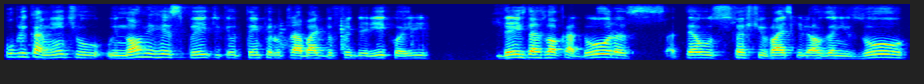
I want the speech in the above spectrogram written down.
publicamente o, o, enorme respeito que eu tenho pelo trabalho do Frederico aí, desde as locadoras até os festivais que ele organizou,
